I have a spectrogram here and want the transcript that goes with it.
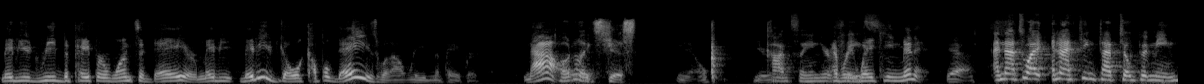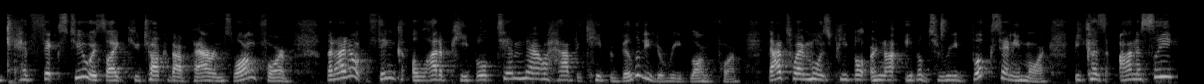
maybe you'd read the paper once a day or maybe maybe you'd go a couple days without reading the paper now Totally. it's just you know you're Constantly in your every face. waking minute yeah And that's why, and I think that dopamine have fixed too. Is like you talk about Barron's long form, but I don't think a lot of people, Tim, now have the capability to read long form. That's why most people are not able to read books anymore because honestly,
